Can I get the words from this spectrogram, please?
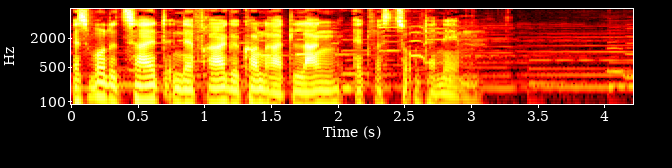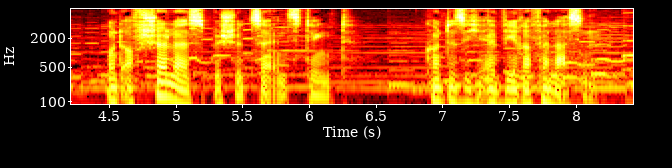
Es wurde Zeit, in der Frage Konrad Lang etwas zu unternehmen. Und auf Schöllers Beschützerinstinkt konnte sich Elvira verlassen.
